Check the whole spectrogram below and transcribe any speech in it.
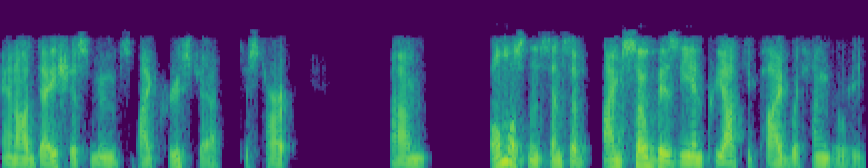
and audacious moves by Khrushchev to start um, almost in the sense of I'm so busy and preoccupied with Hungary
